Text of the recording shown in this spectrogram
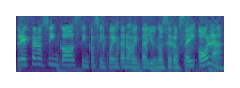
305-550-9106. Hola.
